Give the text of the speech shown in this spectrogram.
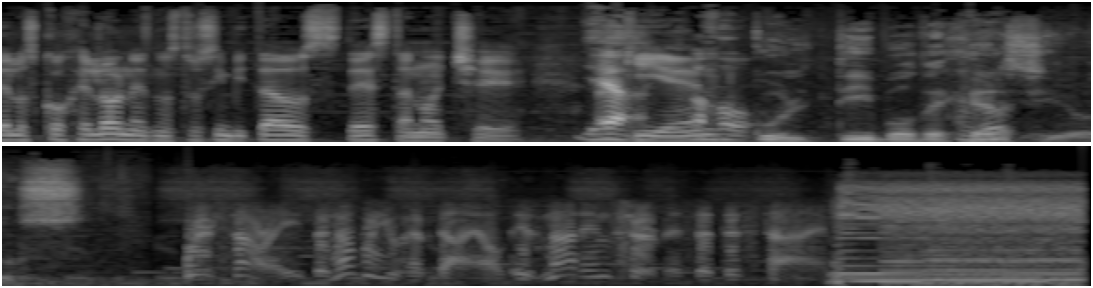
de los Cogelones, nuestros invitados de esta noche Yeah. aquí en. Cultivo de hercios. We're sorry, the number you have dialed is not in service at this time.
